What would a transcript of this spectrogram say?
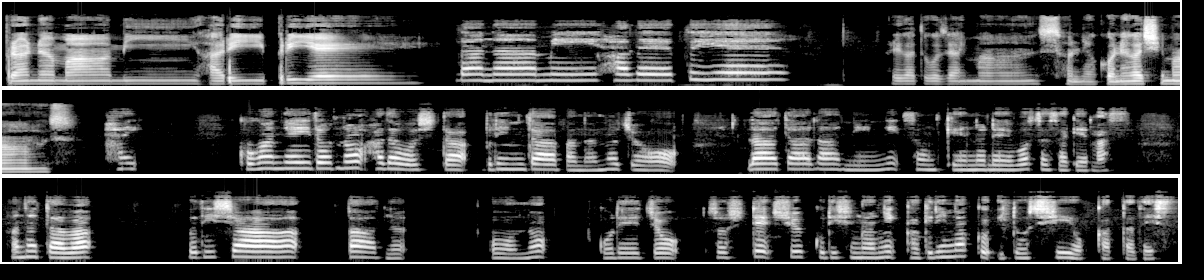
प्रणमामि हरिप्रिये ラナミハレプリエありがとうございます。翻訳お願いします。はい。黄金色の肌をしたブリンダーバナの女王、ラーダーラーニーに尊敬の礼を捧げます。あなたは、ブリシャーバーヌ王のご令嬢、そしてシュークリシナに限りなく愛しいお方です。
